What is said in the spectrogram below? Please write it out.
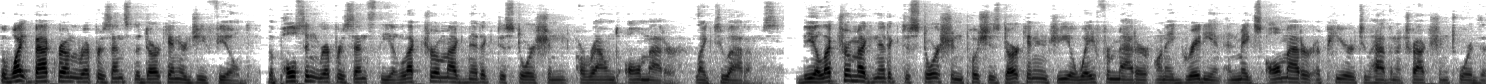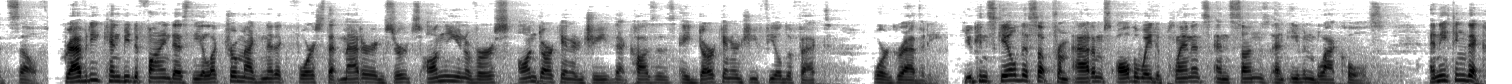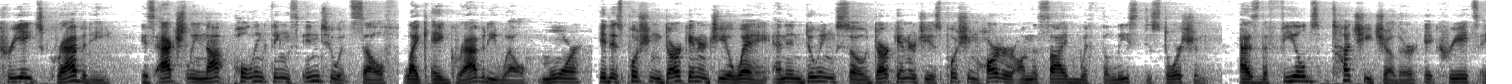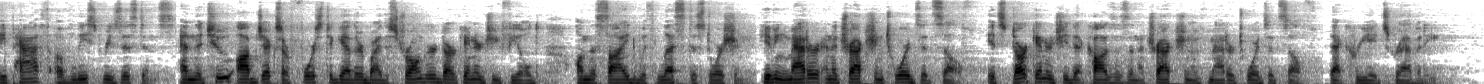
The white background represents the dark energy field. The pulsing represents the electromagnetic distortion around all matter, like two atoms. The electromagnetic distortion pushes dark energy away from matter on a gradient and makes all matter appear to have an attraction towards itself. Gravity can be defined as the electromagnetic force that matter exerts on the universe on dark energy that causes a dark energy field effect, or gravity. You can scale this up from atoms all the way to planets and suns and even black holes. Anything that creates gravity is actually not pulling things into itself like a gravity well. More, it is pushing dark energy away, and in doing so, dark energy is pushing harder on the side with the least distortion. As the fields touch each other, it creates a path of least resistance, and the two objects are forced together by the stronger dark energy field on the side with less distortion, giving matter an attraction towards itself. It's dark energy that causes an attraction of matter towards itself that creates gravity.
